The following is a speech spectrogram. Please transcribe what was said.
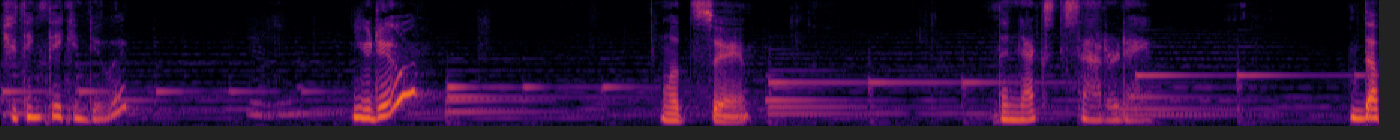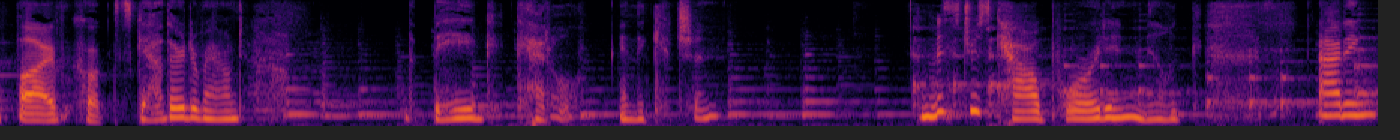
Do you think they can do it? Mm-hmm. You do? Let's see. The next Saturday, the five cooks gathered around the big kettle in the kitchen. Mistress Cow poured in milk, adding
